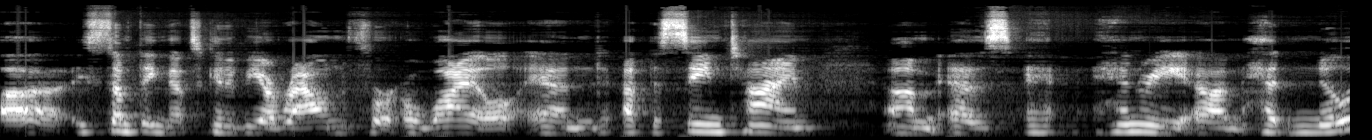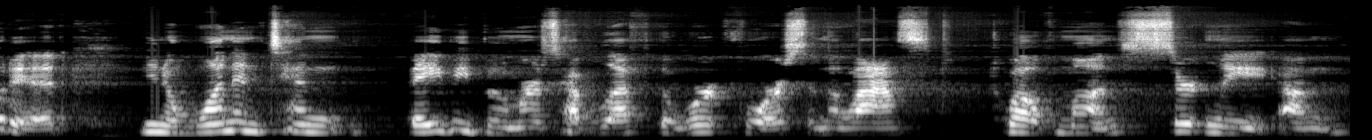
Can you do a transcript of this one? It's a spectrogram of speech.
uh, something that's going to be around for a while. And at the same time, um, as Henry um, had noted, you know, one in 10 baby boomers have left the workforce in the last 12 months, certainly um,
